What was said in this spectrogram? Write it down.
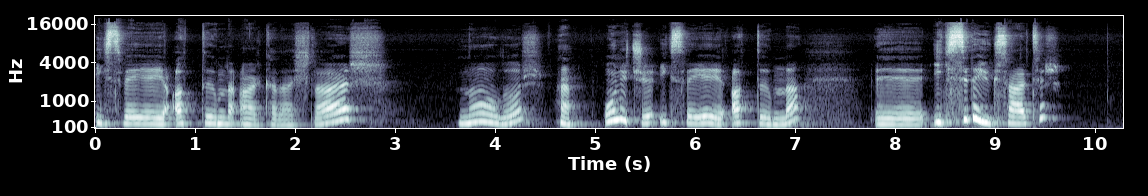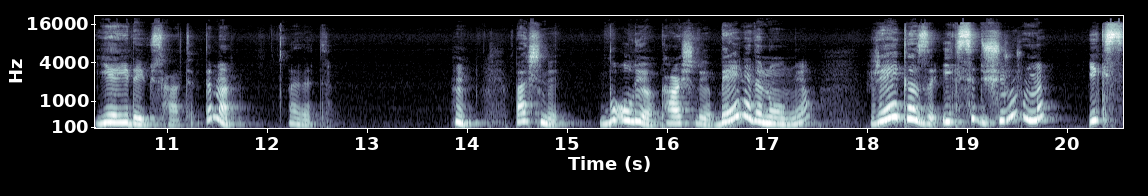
X ve Y'ye attığımda arkadaşlar ne olur? Heh, 13'ü X ve Y'ye attığımda e, X'i de yükseltir Y'yi de yükseltir değil mi? Evet. Hı. Bak şimdi bu oluyor karşılıyor. B neden olmuyor? R gazı X'i düşürür mü? X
